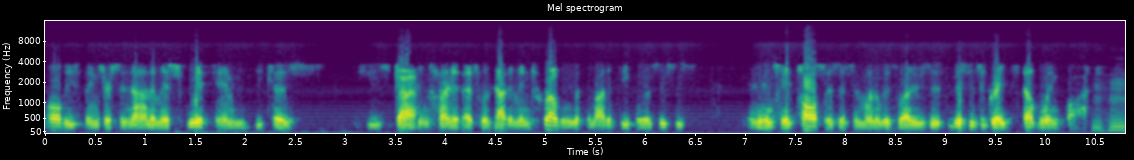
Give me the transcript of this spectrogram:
all these things are synonymous with him because he's God incarnate. That's what got him in trouble with a lot of people. Is this is, and, St. Paul says this in one of his letters. This, this is a great stumbling block, mm-hmm.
